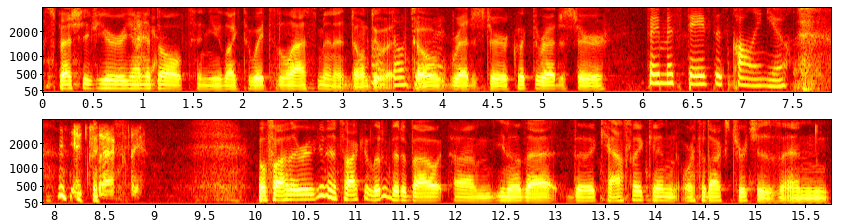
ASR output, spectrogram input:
especially if you're a young Yeah. adult and you like to wait to the last minute. Don't do Oh, it. don't do go it. register. Click the register. Famous Dave's is calling you. Exactly. Well, Father, we're going to talk a little bit about um, you know that the Catholic and Orthodox churches, and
